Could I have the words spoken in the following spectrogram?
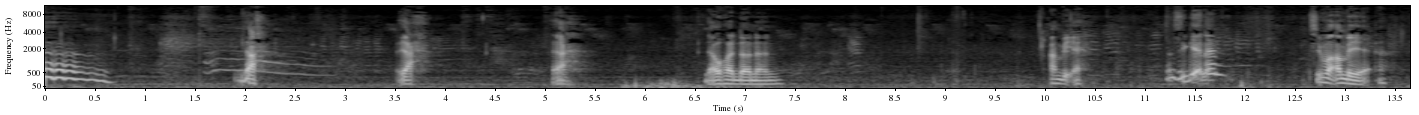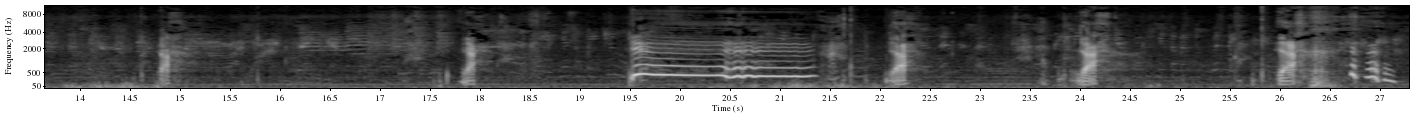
ya, ya. Ja. Jauh hadanan. Ambil eh. Masih gini kan? Cuma ambil eh. Ya. Ya. Ya. Ya. Ya. Ya.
